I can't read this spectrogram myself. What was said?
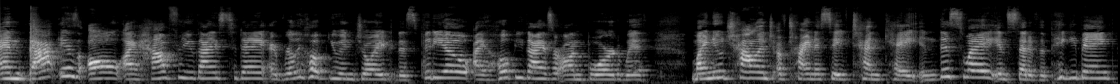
And that is all I have for you guys today. I really hope you enjoyed this video. I hope you guys are on board with my new challenge of trying to save 10K in this way instead of the piggy bank.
